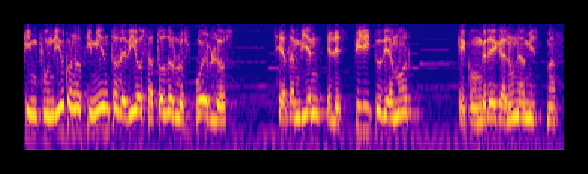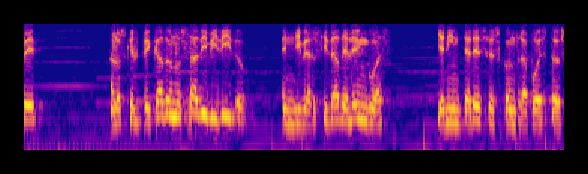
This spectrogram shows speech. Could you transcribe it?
que infundió conocimiento de Dios a todos los pueblos, sea también el Espíritu de amor que congrega en una misma fe a los que el pecado nos ha dividido en diversidad de lenguas y en intereses contrapuestos.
